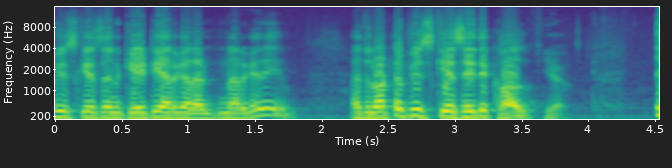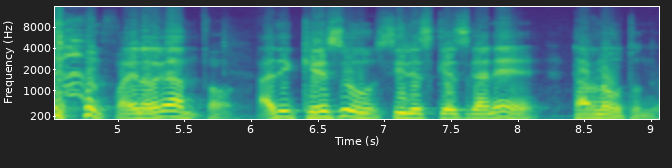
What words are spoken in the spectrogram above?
పీస్ కేసు అని కేటీఆర్ గారు అంటున్నారు కానీ అది లొట్ట పీస్ కేసు అయితే కాదు. ఫైనల్గా అవును. అది కేసు సీరియస్ కేసుగానే టర్న్ అవుతుంది.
